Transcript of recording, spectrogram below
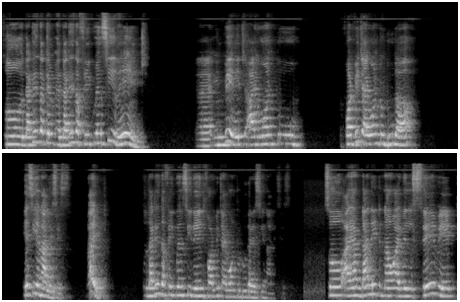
So that is the that is the frequency range uh, in which I want to for which I want to do the AC analysis, right? So that is the frequency range for which I want to do the AC analysis. So I have done it. Now I will save it.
